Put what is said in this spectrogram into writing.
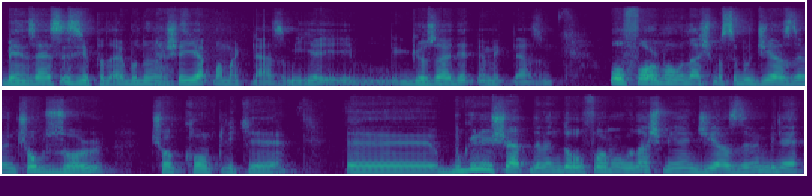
benzersiz yapılar. Bunu evet. şey yapmamak lazım, göz ardı etmemek lazım. O forma ulaşması bu cihazların çok zor, çok komplike. Ee, bugünün şartlarında o forma ulaşmayan cihazların bile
